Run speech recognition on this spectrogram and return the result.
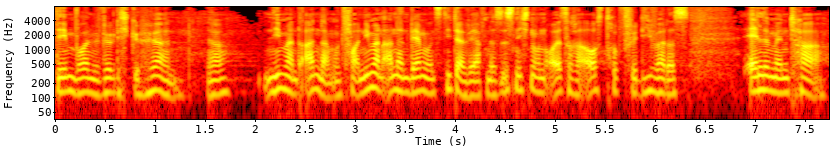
dem wollen wir wirklich gehören, ja niemand anderem. Und vor niemand anderem werden wir uns niederwerfen. Das ist nicht nur ein äußerer Ausdruck, für die war das elementar.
